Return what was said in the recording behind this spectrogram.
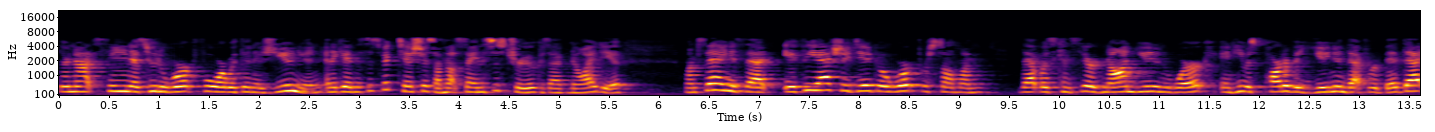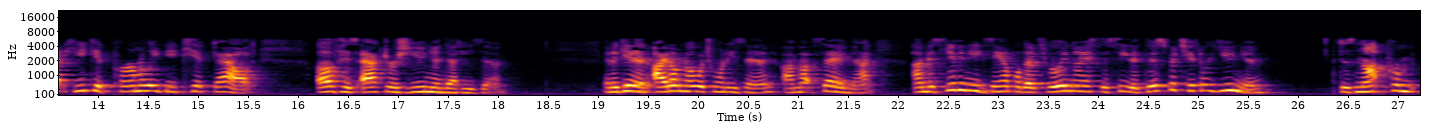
they're not seen as who to work for within his union, and again, this is fictitious. I'm not saying this is true because I have no idea. What I'm saying is that if he actually did go work for someone that was considered non-union work and he was part of a union that forbid that, he could permanently be kicked out of his actors union that he's in. And again, I don't know which one he's in. I'm not saying that. I'm just giving the example that it's really nice to see that this particular union does not pro-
